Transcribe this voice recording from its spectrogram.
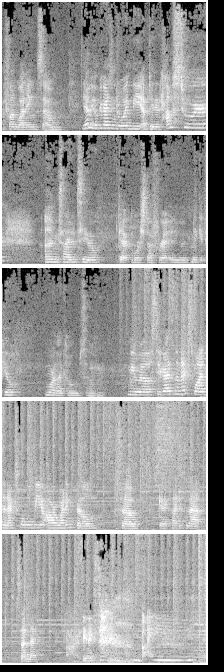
a fun wedding. So mm -hmm. yeah, we hope you guys enjoyed the updated house tour. I'm excited to get more stuff for it and make it feel more like home. So mm -hmm. We will see you guys in the next one. The next one will be our wedding film. So get excited for that Sunday. Bye. See you next time. Bye.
